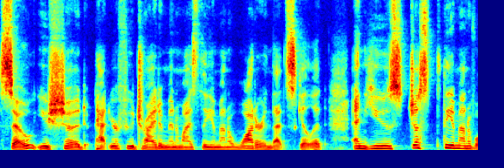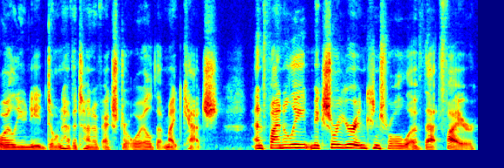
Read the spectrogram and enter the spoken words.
So you should pat your food dry to minimize the amount of water in that skillet and use just the amount of oil you need. Don't have a ton of extra oil that might catch. And finally, make sure you're in control of that fire.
